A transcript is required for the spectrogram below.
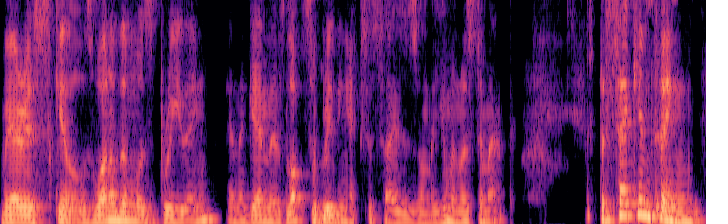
various skills. One of them was breathing, and again, there's lots of breathing mm-hmm. exercises on the Human Wisdom app. The second thing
